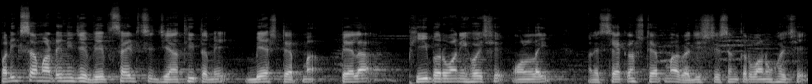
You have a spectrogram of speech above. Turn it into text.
પરીક્ષા માટેની જે વેબસાઇટ છે, જ્યાંથી તમે બે સ્ટેપમાં પહેલાં ફી ભરવાની હોય છે ઓનલાઈન અને સેકન્ડ સ્ટેપમાં રજિસ્ટ્રેશન કરવાનું હોય છે.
